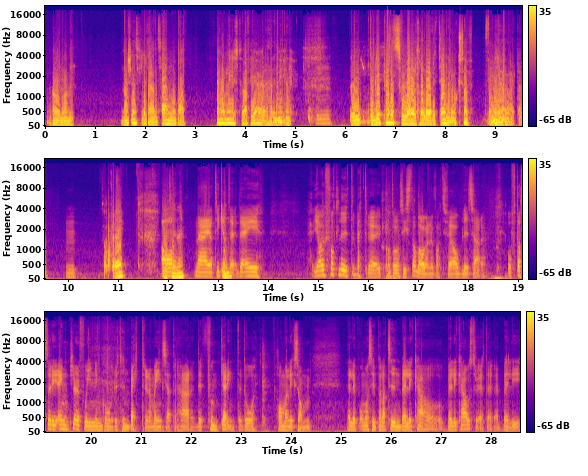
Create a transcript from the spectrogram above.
Och man, man känns lite ensam och bara... Ja, men just varför gör jag det här igen? Mm. Det, det blir plötsligt svårare att hålla rutiner också. För mig har det varit det. Mm. Så för dig? Ja, nej jag tycker mm. att det, det, är... Jag har fått lite bättre kontroll de sista dagarna nu faktiskt för jag har blivit så här. Oftast är det ju enklare att få in en gång rutin bättre när man inser att den här, det funkar inte. Då har man liksom... Eller om man säger på latin, bellicao, bellicaus tror jag det heter. Eller belly...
